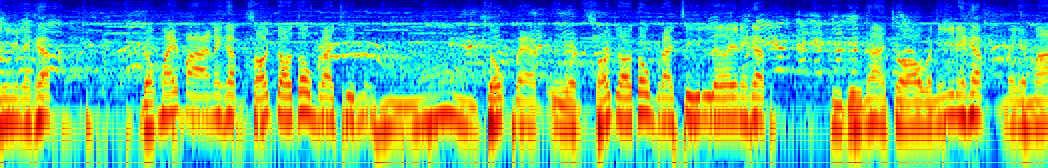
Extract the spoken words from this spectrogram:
นี่แหละครับ ดอกไม้ป่านะครับสจต้องปราจีนอื้อหือชกแบบอวดสจต้องปราจีนเลยนะครับ ที่ดูหน้าจอวันนี้นะครับไม่ได้มา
